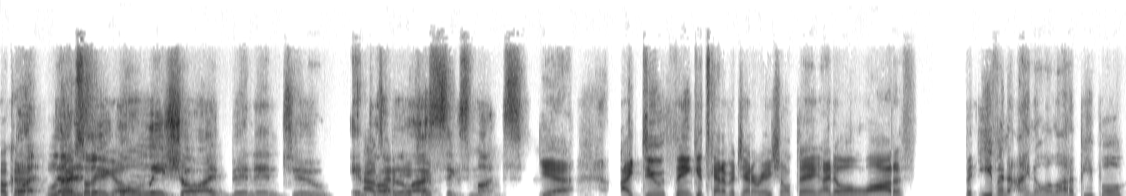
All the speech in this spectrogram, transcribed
Okay. But well, there. So there the you go. only show I've been into in Outside probably the last six months. Yeah, I do think it's kind of a generational thing. I know a lot of, but even I know a lot of people,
